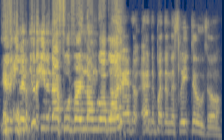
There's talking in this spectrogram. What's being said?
you. You'd eating, you'd eating that food very long, though, boy. I had, to, I had to put them to sleep too, so.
